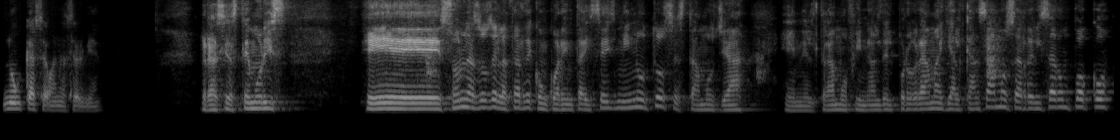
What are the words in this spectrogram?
nunca se van a hacer bien. Gracias, Temoris. Eh, son las 2 de la tarde con 46 minutos, estamos ya en el tramo final del programa y alcanzamos a revisar un poco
